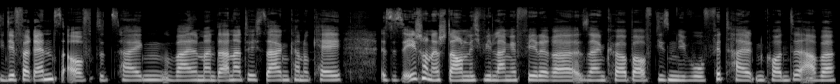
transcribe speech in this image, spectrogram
die Differenz aufzuzeigen, weil man da natürlich sagen kann, okay, es ist eh schon erstaunlich, wie lange Federer seinen Körper auf diesem Niveau fit halten konnte, aber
